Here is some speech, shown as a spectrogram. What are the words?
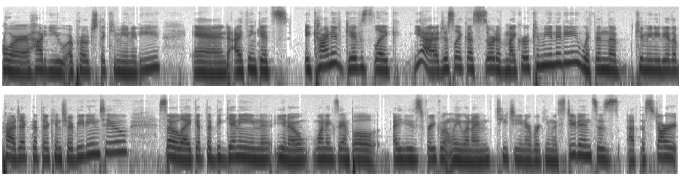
or how do you approach the community? And I think it's it kind of gives like yeah just like a sort of micro community within the community of the project that they're contributing to. So like at the beginning you know one example i use frequently when i'm teaching or working with students is at the start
